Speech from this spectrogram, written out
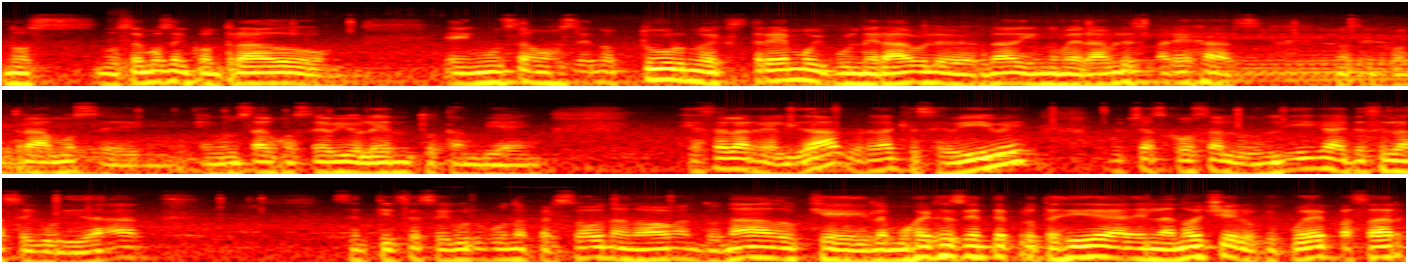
nos, nos hemos encontrado en un San José nocturno, extremo y vulnerable, ¿verdad? Innumerables parejas nos encontramos en, en un San José violento también. Esa es la realidad, ¿verdad? Que se vive, muchas cosas los liga, hay veces la seguridad, sentirse seguro con una persona, no abandonado, que la mujer se siente protegida en la noche de lo que puede pasar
